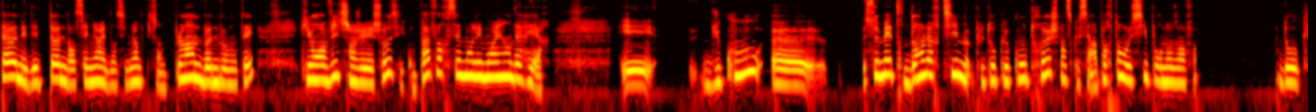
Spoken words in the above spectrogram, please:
tonnes et des tonnes d'enseignants et d'enseignantes qui sont pleins de bonne volonté, qui ont envie de changer les choses et qui n'ont pas forcément les moyens derrière. Et du coup, euh, se mettre dans leur team plutôt que contre eux, je pense que c'est important aussi pour nos enfants. Donc,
